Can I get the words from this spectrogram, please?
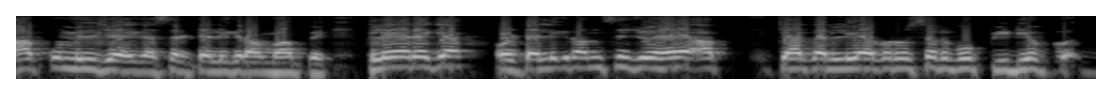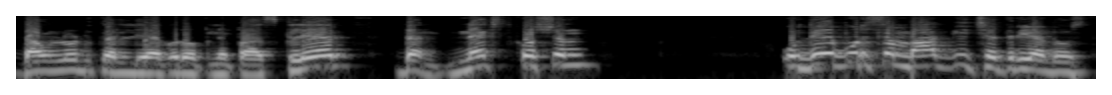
आपको मिल जाएगा सर टेलीग्राम वहाँ पे। क्लियर है क्या? और टेलीग्राम से जो है आप क्या कर लिया करो सर वो पीडीएफ डाउनलोड कर लिया करो अपने पास। Clear done next question Udaipur संभाग की छत्रियाँ दोस्त।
